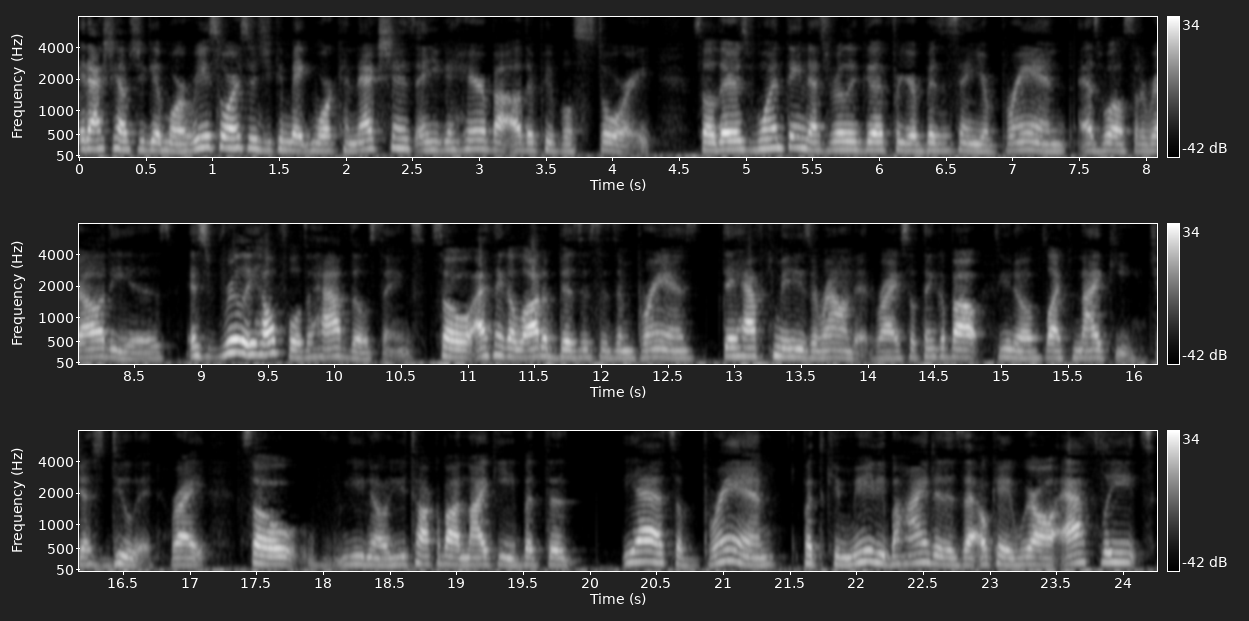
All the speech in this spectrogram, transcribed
it actually helps you get more resources, you can make more connections, and you can hear about other people's story. So there's one thing that's really good for your business and your brand as well. So the reality is it's really helpful to have those things. So I think a lot of businesses and brands, they have communities around it, right? So think about, you know, like Nike, just do it, right? So, you know, you talk about Nike, but the, yeah, it's a brand, but the community behind it is that, okay, we're all athletes.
